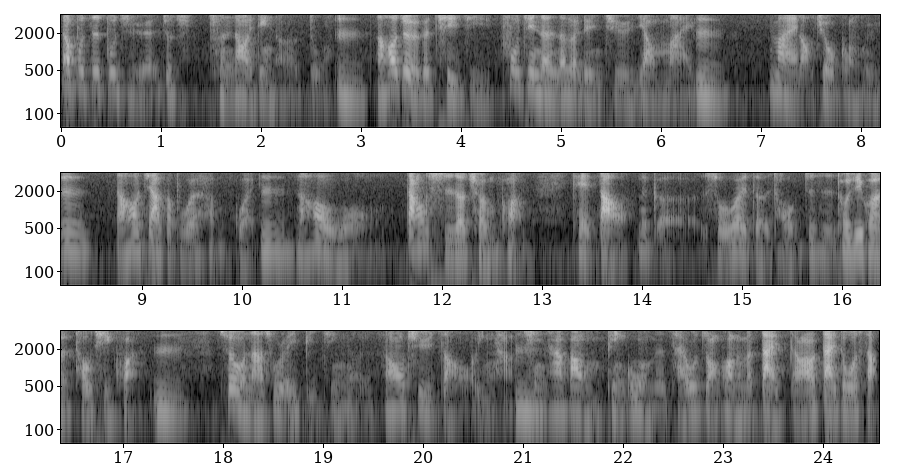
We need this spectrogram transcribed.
那不知不觉就存到一定的额度。嗯，然后就有个契机，附近的那个邻居要卖，嗯，卖老旧公寓，嗯，然后价格不会很贵，嗯，然后我当时的存款可以到那个所谓的投，就是投期款，投期款，嗯。所以我拿出了一笔金额，然后去找银行，请他帮我们评估我们的财务状况，能不能贷，然后贷多少，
